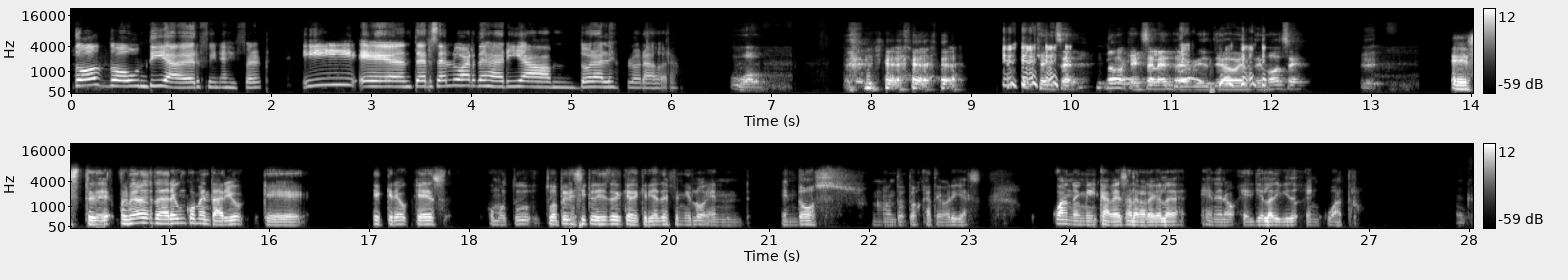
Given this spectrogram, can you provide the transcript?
todo un día a ver Phineas y Ferb. Y eh, en tercer lugar dejaría mm, Dora la Exploradora. Wow. no, qué excelente, definitivamente, José. Este, primero te daré un comentario que que creo que es, como tú, tú al principio dijiste que querías definirlo en, en dos, ¿no? en dos categorías. Cuando en mi cabeza, la verdad, yo la, genero, eh, yo la divido en cuatro. Ok.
